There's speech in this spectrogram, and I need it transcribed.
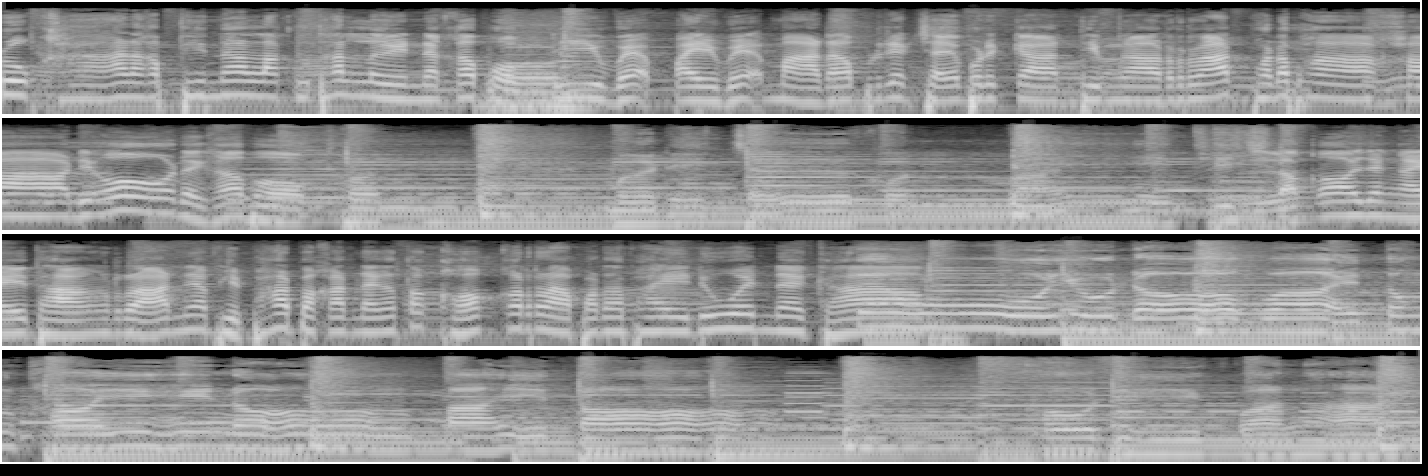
ลูกค้านะครับที่น่ารักทุกท่านเลยนะครับผมที่แวะไปแวะมานะครับเรียกใช้บริการทีมงานรัฐพนภาคาร์ดิโอเลยครับผมทนเมื่อได้เจอคนใหม่ที่ชอบแล้วก็ยังไงทางร้านเนี่ยผิดพลาดประการใดก็ต้องขอกราบอภัยด้วยนะครัเจ้าบอยู่ดอกไว้ต้องถอยให้น้องไปต่อ เขาดีกว่าหลาย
